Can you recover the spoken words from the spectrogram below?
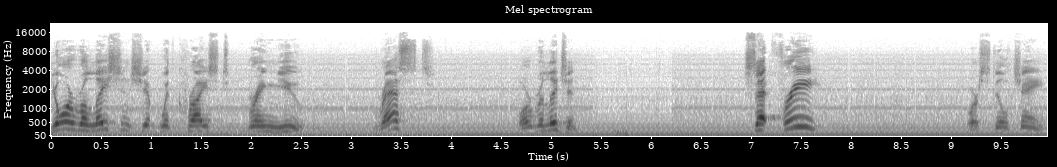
your relationship with Christ bring you? Rest or religion? Set free or still chains?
